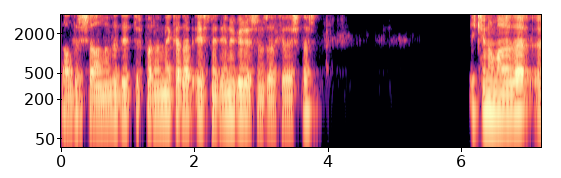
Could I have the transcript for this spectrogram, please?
kaldırış anında deadlift barının ne kadar esnediğini görüyorsunuz arkadaşlar. İki numarada e,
